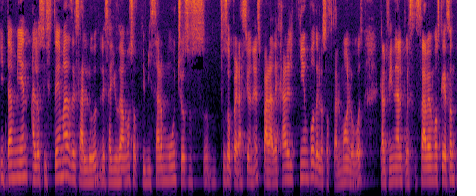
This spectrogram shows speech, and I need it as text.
Y también a los sistemas de salud les ayudamos a optimizar mucho sus, operaciones para dejar el tiempo de los oftalmólogos, que al final pues sabemos que son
